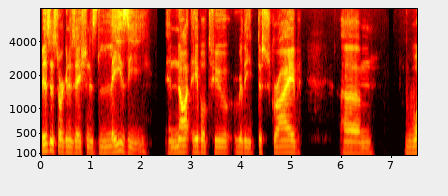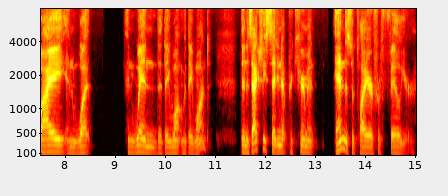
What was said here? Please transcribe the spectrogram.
business organization is lazy and not able to really describe um, why and what and when that they want what they want, then it's actually setting up procurement and the supplier for failure.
